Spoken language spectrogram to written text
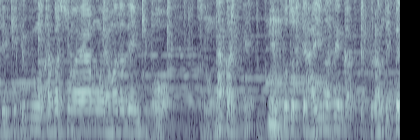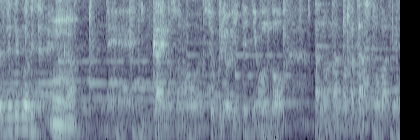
てで結局まあ高島屋も山田電機もその中にねうん。店舗として入りませんかっつってブランドいっぱい連れていくわけじゃないですか、うん。え1階のその食料品で日本のあのなんとか出すとかで。で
